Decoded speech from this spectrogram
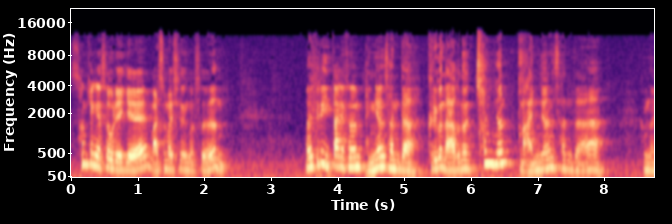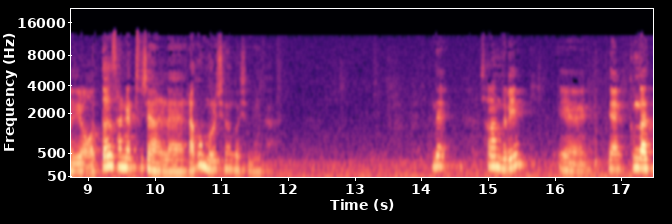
성경에서 우리에게 말씀하시는 것은 너희들이 이 땅에서는 백년 산다. 그리고 나하고는 천년, 만년 산다. 그럼 너희들이 어떤 삶에 투자할래? 라고 물으시는 것입니다. 근데 사람들이 예, 그냥 그럼 나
